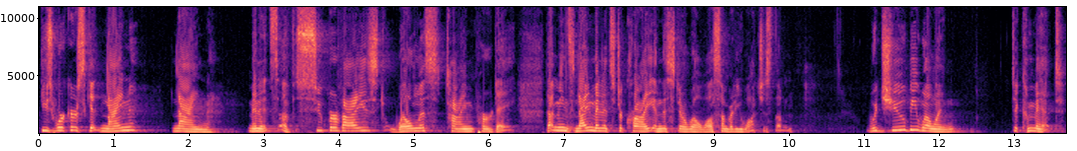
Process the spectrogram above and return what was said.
these workers get nine, nine minutes of supervised wellness time per day. That means nine minutes to cry in the stairwell while somebody watches them. Would you be willing to commit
